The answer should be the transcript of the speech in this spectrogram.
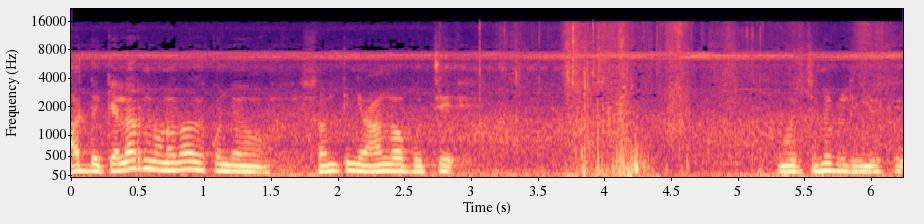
அது கிளறணுன்னு தான் கொஞ்சம் சம்திங் ராங்காக போச்சு. ஒரு சின்ன பில்டிங் இருக்கு.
